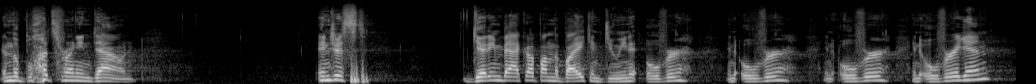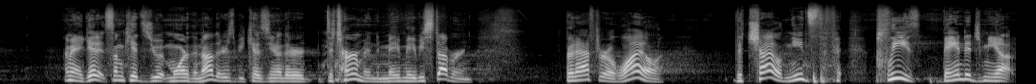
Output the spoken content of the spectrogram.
and the blood's running down? And just getting back up on the bike and doing it over and over and over and over again? I mean, I get it. Some kids do it more than others because, you know, they're determined and may, maybe stubborn. But after a while, the child needs to, please bandage me up.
